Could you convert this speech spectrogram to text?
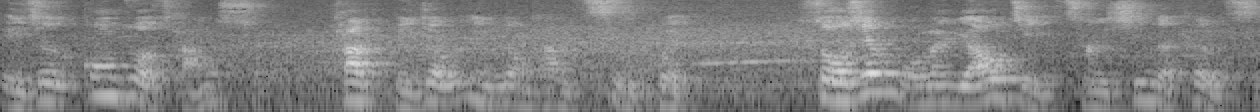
也就是工作场所，它比较应用它的智慧。首先，我们了解此星的特质。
